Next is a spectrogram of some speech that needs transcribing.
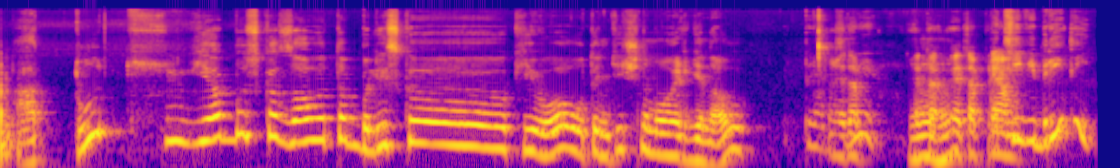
А тут, я бы сказал, это близко к его аутентичному оригиналу. Прям Это, киви. это, Мгм. это А прям... киви бритый?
